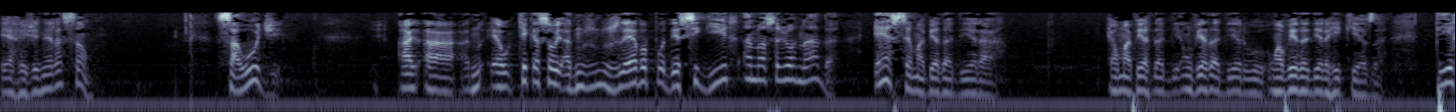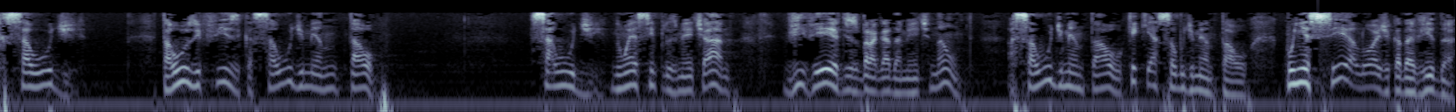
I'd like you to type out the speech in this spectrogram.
É a regeneração. Saúde a, a, é o que, que a saúde nos, leva a poder seguir a nossa jornada. Essa é uma verdadeira é uma verdadeira, um verdadeiro, uma verdadeira riqueza. Ter saúde, saúde física, saúde mental. Saúde não é simplesmente ah, viver desbragadamente, não. A saúde mental, o que é a saúde mental? Conhecer a lógica da vida,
